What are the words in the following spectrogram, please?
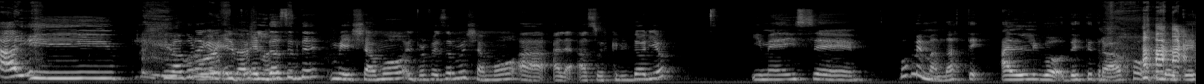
Ay. Y, me acuerdo que el, docente me llamó, el profesor me llamó a, a, su escritorio y me dice, vos me mandaste algo de este trabajo, lo que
